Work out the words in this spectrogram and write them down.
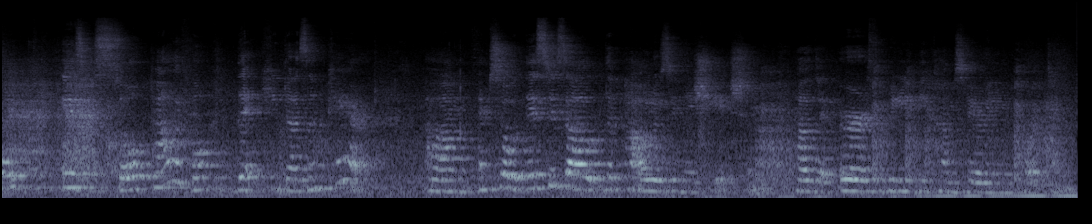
way, is so powerful that he doesn't care. Um, and so this is all the Paolo's initiation, how the earth really becomes very important.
